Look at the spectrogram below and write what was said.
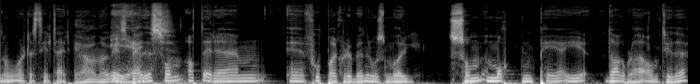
nå ble det stilt her. Ja, er Er det sånn at dere eh, fotballklubben Rosenborg, som Morten P i Dagbladet antyder,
